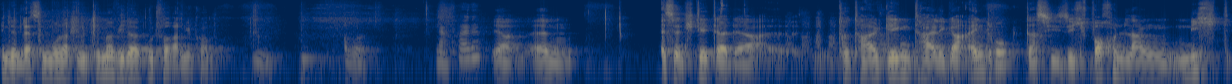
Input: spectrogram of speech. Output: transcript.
in den letzten Monaten immer wieder gut vorangekommen. Aber Nachfrage? Ja, ähm, es entsteht ja der äh, total gegenteilige Eindruck, dass sie sich wochenlang nicht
